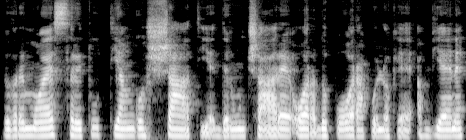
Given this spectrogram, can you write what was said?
dovremmo essere tutti angosciati e denunciare ora dopo ora quello che avviene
